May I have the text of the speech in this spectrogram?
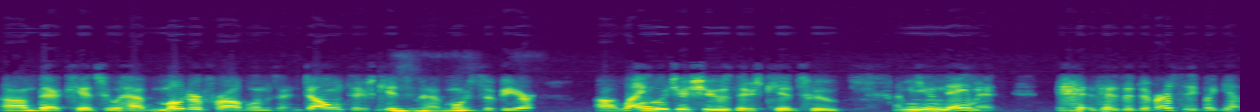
Um, there are kids who have motor problems and don't. There's kids mm-hmm. who have more severe uh, language issues. There's kids who, I mean, you name it. there's a diversity, but yet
